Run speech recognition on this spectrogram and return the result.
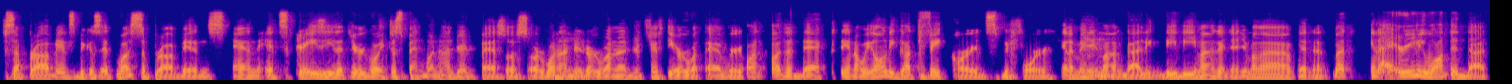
sa province, because it was a province, and it's crazy that you're going to spend 100 pesos or 100 Mm. or 150 or whatever on, on a deck. You know, we only got fake cards before. Alam mo yun, yung Mm. mga galing DB, mga ganyan, yung mga ganyan. But know, I really wanted that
